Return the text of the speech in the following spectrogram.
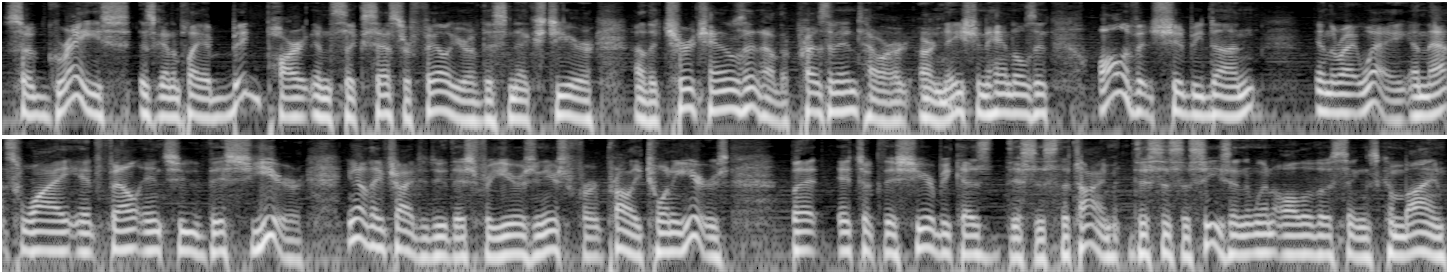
So grace is going to play a big part in success or failure of this next year how the church handles it how the president how our, our nation handles it. All of it should be done in the right way. And that's why it fell into this year. You know, they've tried to do this for years and years, for probably 20 years, but it took this year because this is the time. This is the season when all of those things combine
